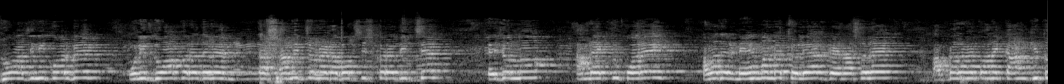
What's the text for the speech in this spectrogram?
দোয়া যিনি করবেন, উনি দোয়া করে দেবেন, তার স্বামীর জন্য এটা বকশিস করে দিচ্ছেন। এই জন্য আমরা একটু পরেই আমাদের মেহমানরা চলে আসবেন। আসলে আপনারা হয়তো অনেক কাঙ্ক্ষিত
